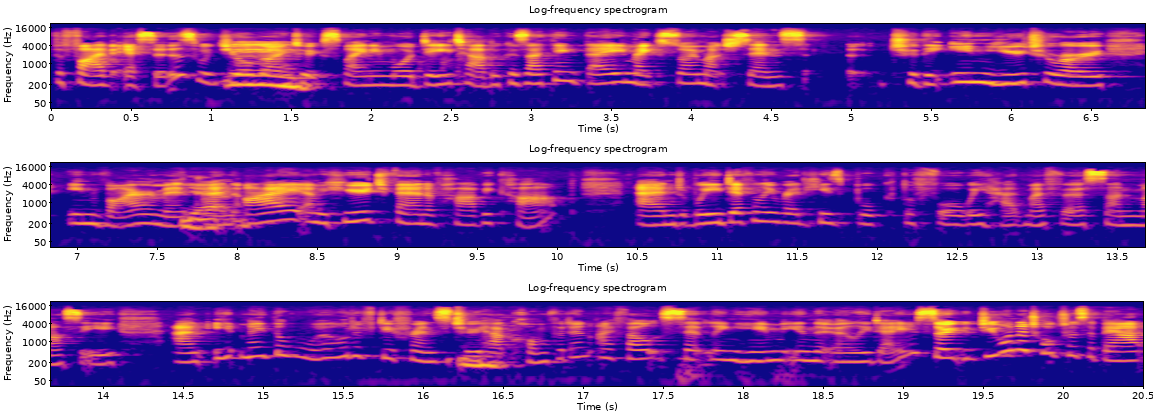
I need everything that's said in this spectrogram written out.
the five S's, which you're going to explain in more detail, because I think they make so much sense to the in utero environment. Yeah. And I am a huge fan of Harvey Karp, and we definitely read his book before we had my first son, Mussy, and it made the world of difference to how mm. confident I felt settling him in the early days. So, do you want to talk to us about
